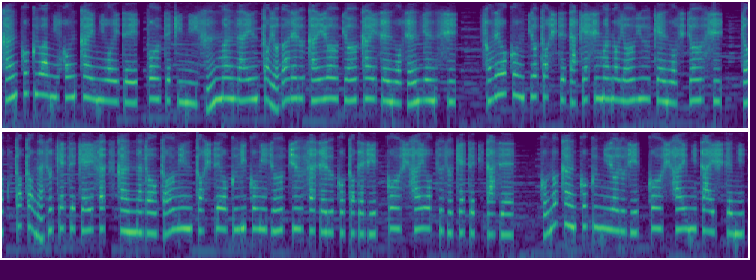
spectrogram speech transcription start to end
韓国は日本海において一方的に数万ラインと呼ばれる海洋境界線を宣言し、それを根拠として竹島の領有権を主張し、独都と名付けて警察官などを島民として送り込み常駐させることで実効支配を続けてきたぜ。この韓国による実効支配に対して日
